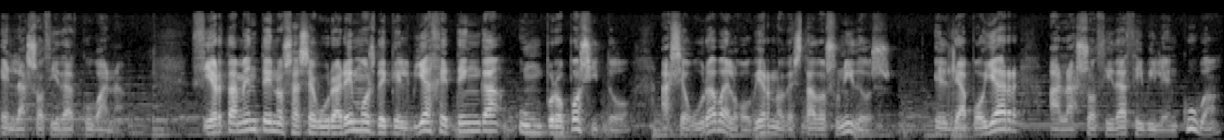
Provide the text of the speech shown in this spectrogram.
en la sociedad cubana. Ciertamente nos aseguraremos de que el viaje tenga un propósito, aseguraba el gobierno de Estados Unidos, el de apoyar a la sociedad civil en Cuba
